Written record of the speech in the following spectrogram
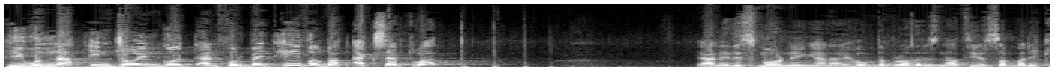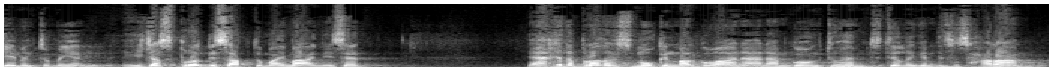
He will not enjoin good and forbid evil but accept what? Yani this morning, and I hope the brother is not here, somebody came into me and he just brought this up to my mind. He said, Ya the brother is smoking marijuana and I'm going to him to telling him this is haram.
